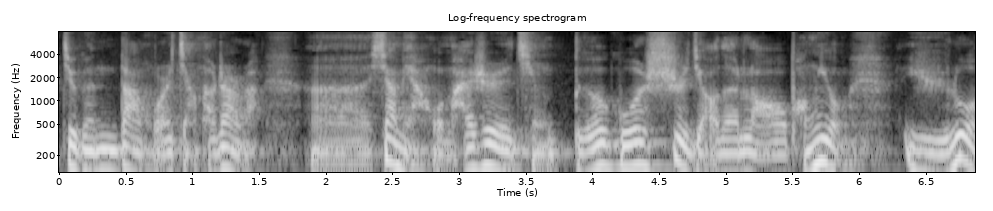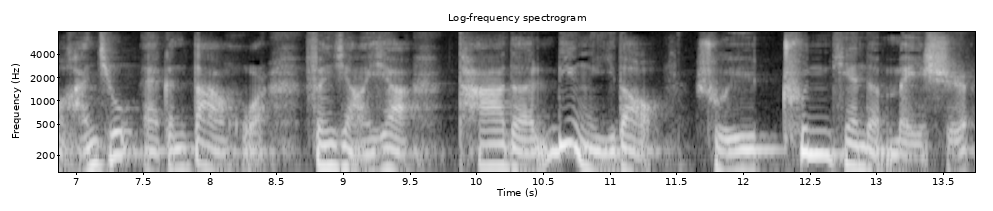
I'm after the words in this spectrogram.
就跟大伙儿讲到这儿吧。呃，下面啊，我们还是请德国视角的老朋友雨落寒秋，哎，跟大伙儿分享一下。它的另一道属于春天的美食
